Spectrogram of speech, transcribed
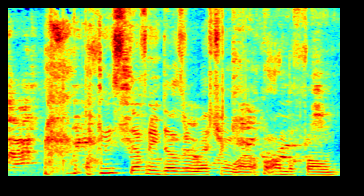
that, Only Stephanie does the restroom while on the phone.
